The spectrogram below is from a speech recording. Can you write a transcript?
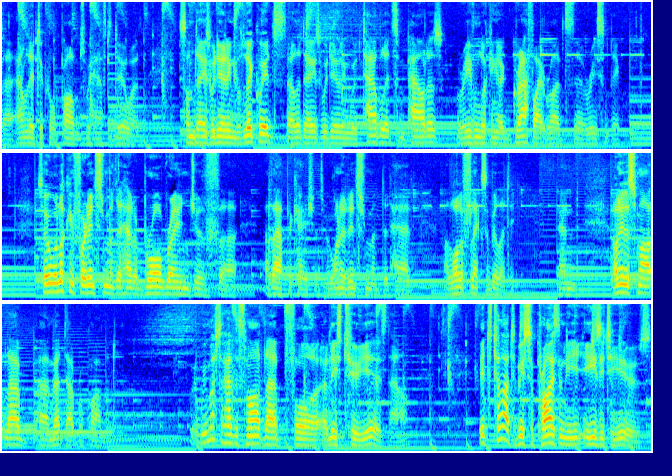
uh, analytical problems we have to deal with. Some days we're dealing with liquids, other days we're dealing with tablets and powders. We're even looking at graphite rods uh, recently. So we're looking for an instrument that had a broad range of, uh, of applications. We wanted an instrument that had a lot of flexibility. And only the Smart Lab uh, met that requirement. We must have had the Smart Lab for at least two years now. It's turned out to be surprisingly easy to use.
